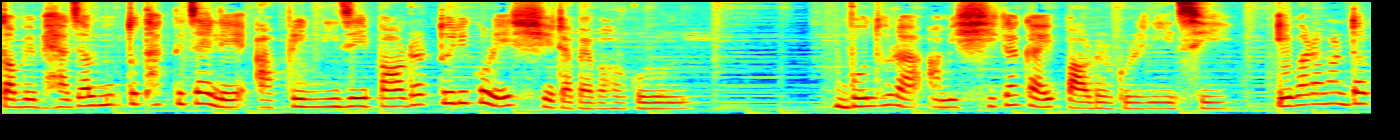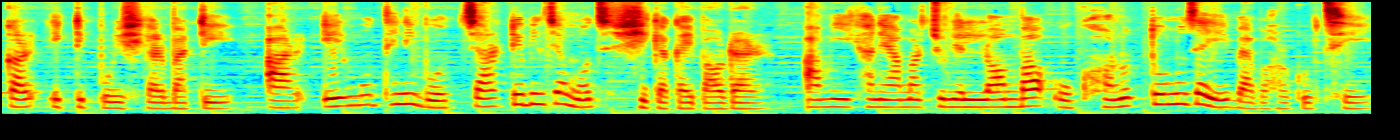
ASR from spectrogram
তবে ভেজাল মুক্ত থাকতে চাইলে আপনি নিজেই পাউডার তৈরি করে সেটা ব্যবহার করুন। বন্ধুরা, আমি শিকাকাই পাউডার করে নিয়েছি। এবার আমার দরকার একটি পরিষ্কার বাটি। আর এর মধ্যে নিব চার টেবিল চামচ শিকাকাই পাউডার আমি এখানে আমার চুলের লম্বা ও ঘনত্ব অনুযায়ী ব্যবহার করছি।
